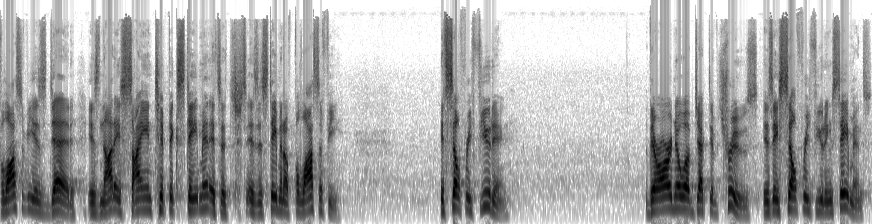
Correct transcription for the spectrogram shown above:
philosophy is dead is not a scientific statement, it's a, it's a statement of philosophy. It's self refuting. There are no objective truths is a self refuting statement.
